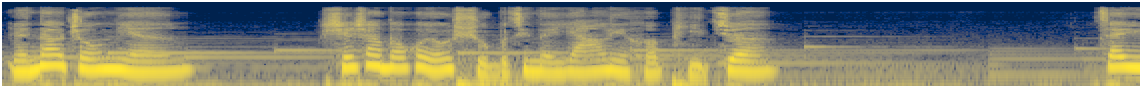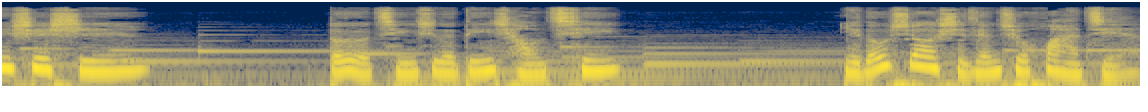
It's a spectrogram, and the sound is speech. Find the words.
人到中年，身上都会有数不尽的压力和疲倦，在遇事时都有情绪的低潮期，也都需要时间去化解，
